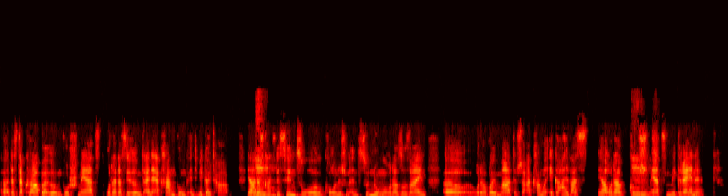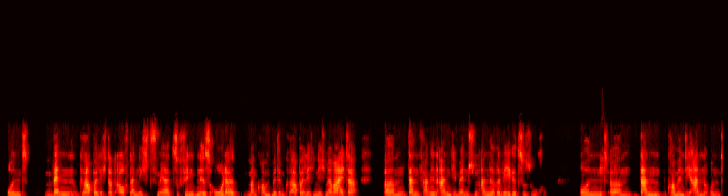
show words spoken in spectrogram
äh, dass der Körper irgendwo schmerzt oder dass sie irgendeine Erkrankung entwickelt haben. Ja, das mhm. kann bis hin zu chronischen Entzündungen oder so sein äh, oder rheumatische Erkrankungen, egal was, ja, oder mhm. Kopfschmerzen, Migräne. Und wenn körperlich dort auch dann nichts mehr zu finden ist oder man kommt mit dem Körperlichen nicht mehr weiter, ähm, dann fangen an, die Menschen andere Wege zu suchen. Und ähm, dann kommen die an und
